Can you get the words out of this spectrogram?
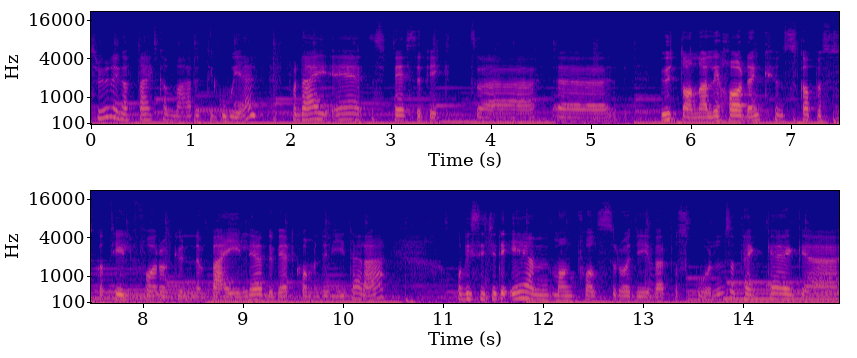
tror jeg at de kan være til god hjelp. For de er spesifikt uh, uh, eh, utdanna eller har den kunnskapen som skal til for å kunne veilede vedkommende videre. Og hvis ikke det er en mangfoldsrådgiver på skolen, så tenker jeg uh,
